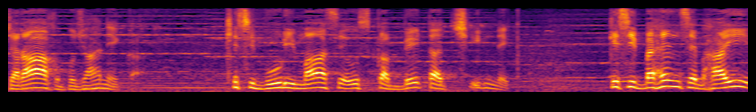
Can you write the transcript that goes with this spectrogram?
चराग बुझाने का किसी बूढ़ी माँ से उसका बेटा छीनने का किसी बहन से भाई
